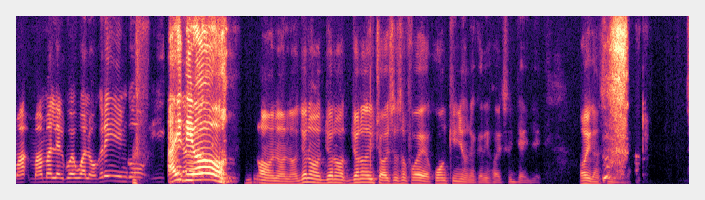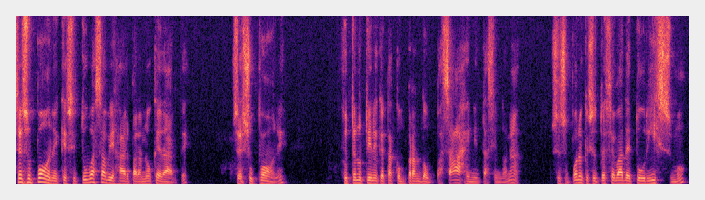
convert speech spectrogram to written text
má- mámale el huevo a los gringos. ¡Ay, Dios! No, no, no. Yo no, yo no, yo no he dicho eso. Eso fue Juan Quiñones que dijo eso. y JJ. Oigan. Se supone que si tú vas a viajar para no quedarte, se supone que usted no tiene que estar comprando pasajes ni está haciendo nada. Se supone que si usted se va de turismo,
